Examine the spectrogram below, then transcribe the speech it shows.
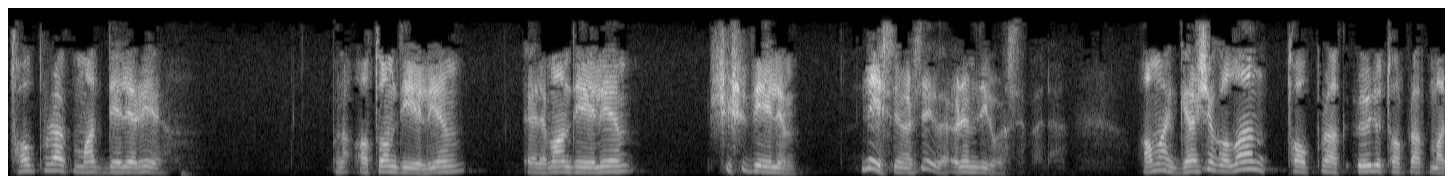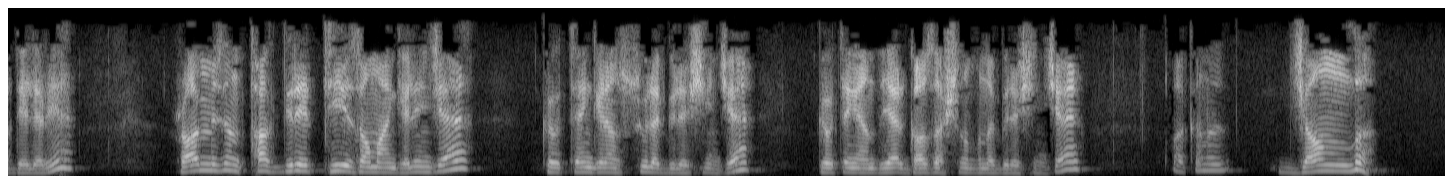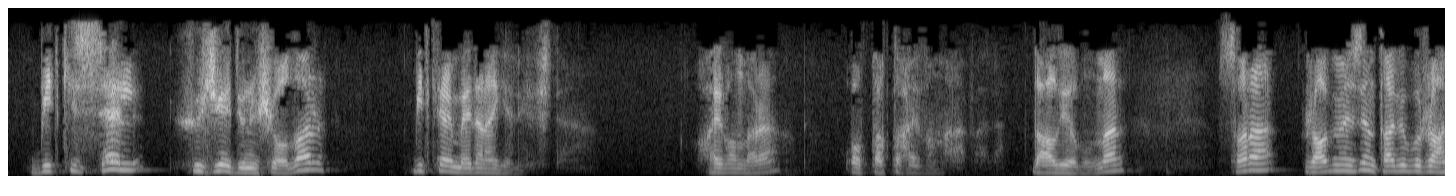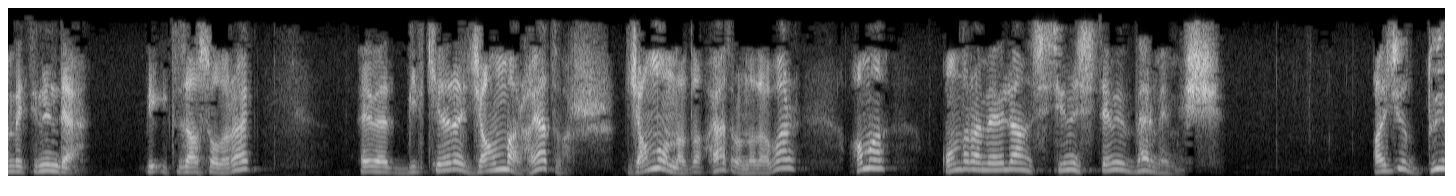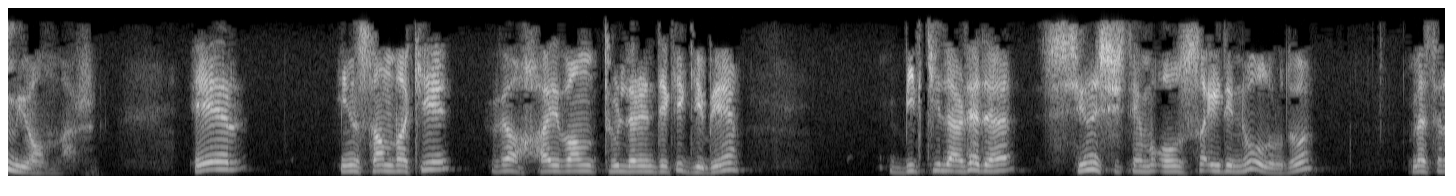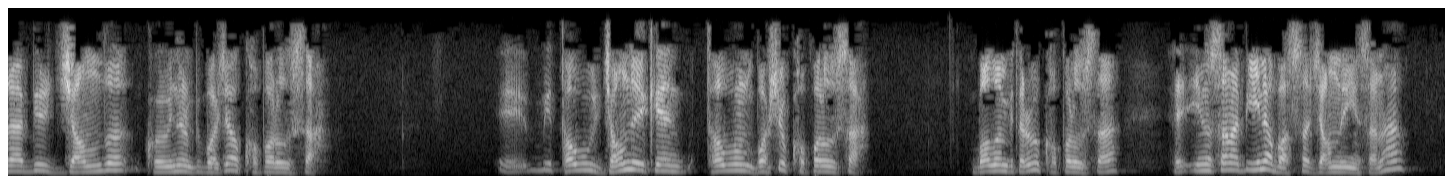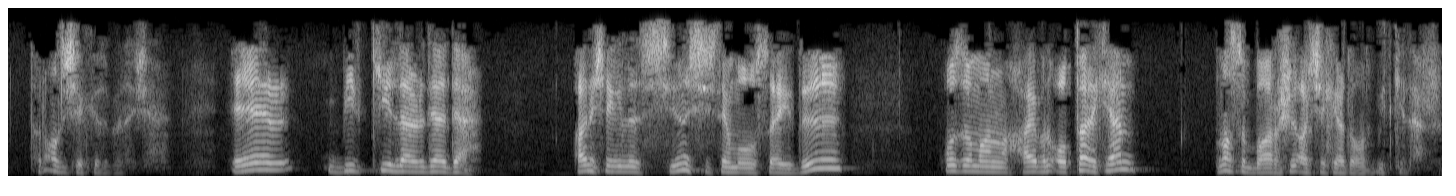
Toprak maddeleri buna atom diyelim, eleman diyelim, şişi diyelim. Ne istiyorsa ver. Önemli değil burası böyle. Ama gerçek olan toprak, ölü toprak maddeleri Rabbimizin takdir ettiği zaman gelince gökten gelen suyla birleşince gökten gelen diğer gazlaşının buna birleşince bakınız canlı bitkisel hücreye dönüşüyorlar. Bitkiler meydana geliyor işte. Hayvanlara, otlakta hayvanlara böyle. Dağılıyor bunlar. Sonra Rabbimizin tabi bu rahmetinin de bir iktizası olarak evet bitkilere can var, hayat var. Canlı onlarda, hayat onlarda var. Ama onlara Mevla sinir sistemi vermemiş. Acı duymuyor onlar. Eğer insandaki ve hayvan türlerindeki gibi bitkilerde de sinir sistemi olsaydı ne olurdu? Mesela bir canlı koyunun bir bacağı koparılsa, e, bir tavuğu canlıyken tavuğun başı koparılsa, balın bir tarafı koparılsa, e, insana bir iğne bassa canlı insana, tabi acı çekiyor böylece. Eğer bitkilerde de aynı şekilde sinir sistemi olsaydı, o zaman hayvan otlarken nasıl bağırışı acı çekerdi o bitkiler.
